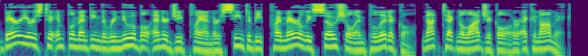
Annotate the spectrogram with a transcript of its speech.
Barriers to implementing the renewable energy plan are seen to be primarily social and political, not technological or economic.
